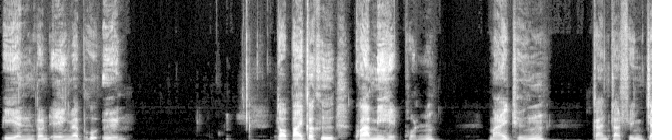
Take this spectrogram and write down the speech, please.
เบียนตนเองและผู้อื่น ต่อไปก็คือความมีเหตุผล หมายถึง การตัดสินใจ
